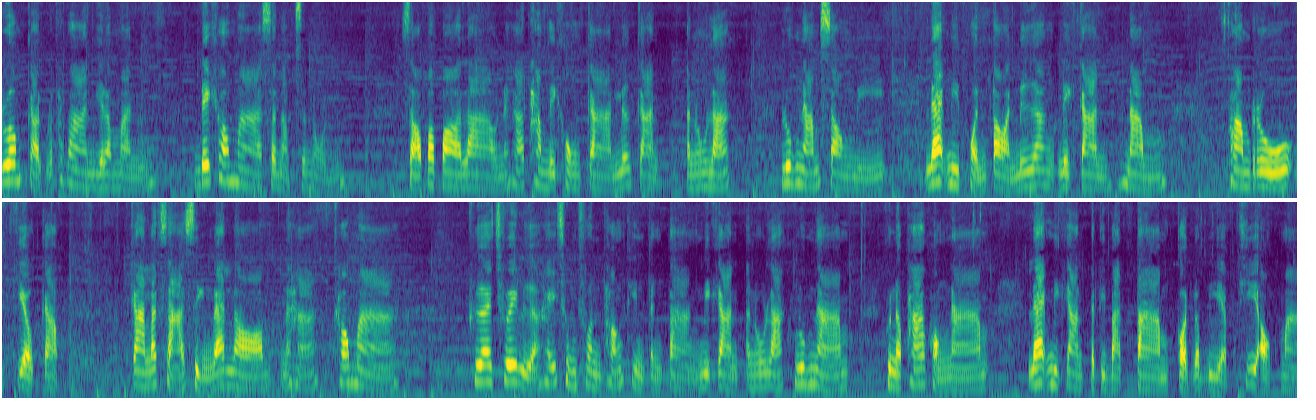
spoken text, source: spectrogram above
ร่วมกับรัฐบาลเยอรมันได้เข้ามาสนับสนุนสปปลาวนะคะทำในโครงการเรื่องการอนุรักษ์ลูกน้ำซองนี้ และมีผลต่อเนื่องในการนำความรู้เกี่ยวกับ การรักษาสิ่งแวดล้อมนะคะเข้ามาเพื่อช่วยเหลือให้ชุมชนท้องถิ่นต่างๆ มีการอนุรักษ์ลุ่มน้ำคุณภาพของน้ำและมีการปฏิบัติตามกฎระเบียบที่ออกมา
